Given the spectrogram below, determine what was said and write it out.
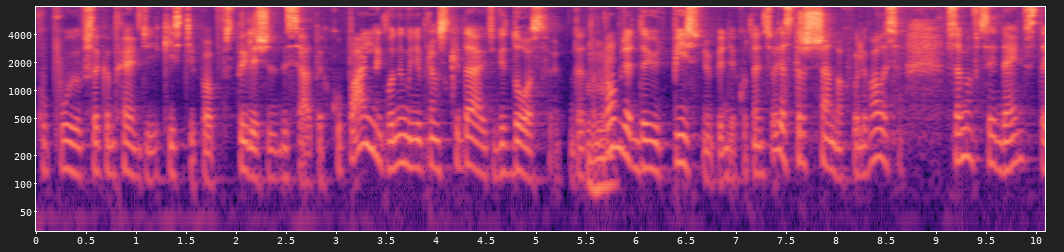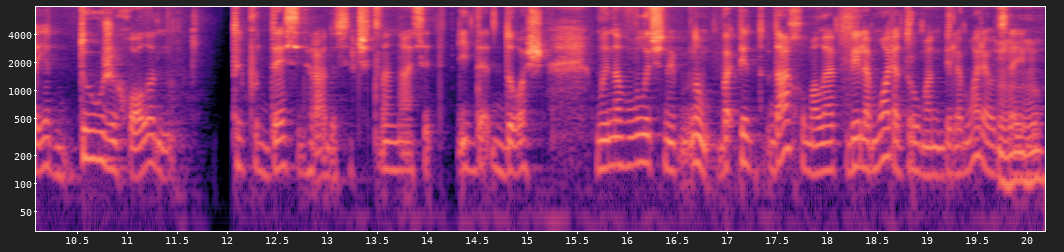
купую в секонд-хенді якийсь типу, в стилі 60-х купальник. Вони мені прям скидають відоси, де там mm-hmm. роблять, дають пісню, під яку танцювати. Я страшенно хвилювалася. Саме в цей день стає дуже холодно. Типу 10 градусів чи 12, іде дощ. Ми на вуличний, ну, під дахом, але біля моря, Труман біля моря, оцей mm-hmm. був.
